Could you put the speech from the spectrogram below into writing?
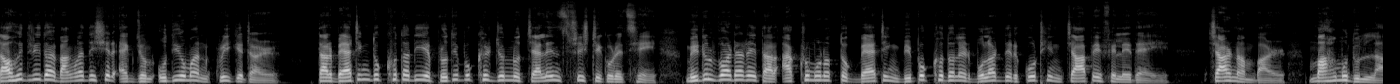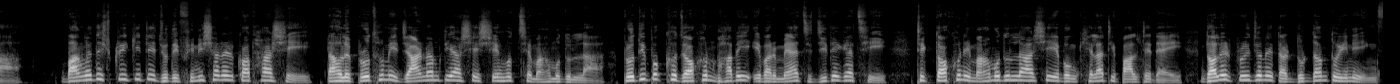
তাওহিদ হৃদয় বাংলাদেশের একজন উদীয়মান ক্রিকেটার। তার ব্যাটিং দক্ষতা দিয়ে প্রতিপক্ষের জন্য চ্যালেঞ্জ সৃষ্টি করেছে। মিডল বর্ডারে তার আক্রমণাত্মক ব্যাটিং বিপক্ষ দলের বোলারদের কঠিন চাপে ফেলে দেয়। চার নাম্বার মাহমুদুল্লাহ বাংলাদেশ ক্রিকেটে যদি ফিনিশারের কথা আসে, তাহলে প্রথমেই যার নামটি আসে সে হচ্ছে মাহমুদুল্লাহ প্রতিপক্ষ যখন ভাবে, এবার ম্যাচ জিতে গেছি, ঠিক তখনই মাহমুদুল্লাহ আসে এবং খেলাটি পাল্টে দেয়। দলের প্রয়োজনে তার দুর্দান্ত ইনিংস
